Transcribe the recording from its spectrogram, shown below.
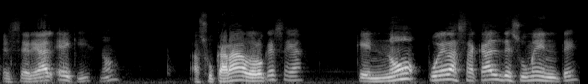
el cereal X, ¿no? Azucarado, lo que sea, que no pueda sacar de su mente,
